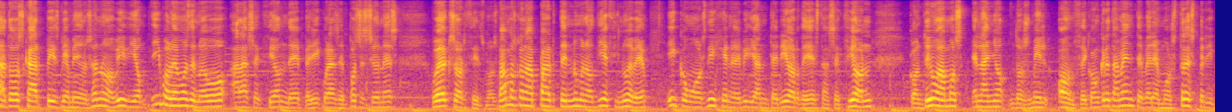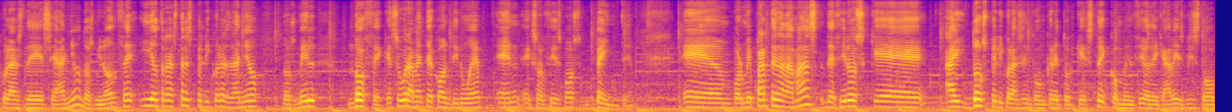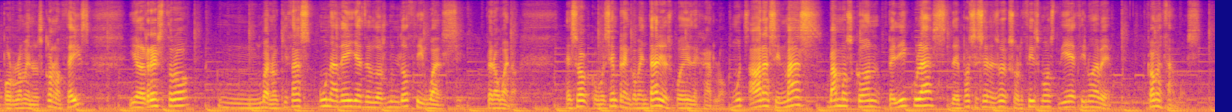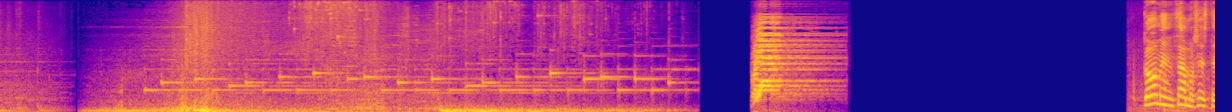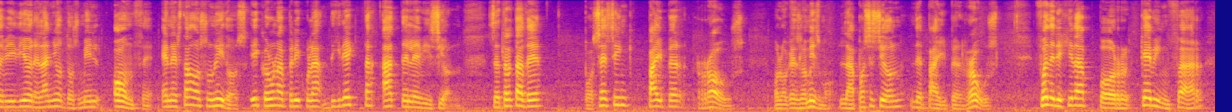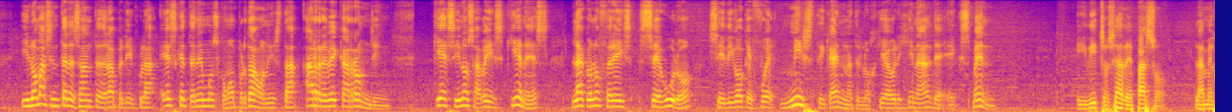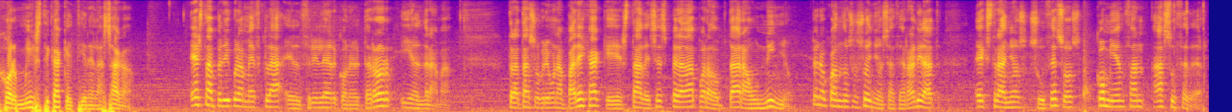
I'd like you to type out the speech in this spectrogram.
buenas a todos Carpis, bienvenidos a un nuevo vídeo y volvemos de nuevo a la sección de películas de posesiones o exorcismos. Vamos con la parte número 19 y como os dije en el vídeo anterior de esta sección, continuamos el año 2011. Concretamente veremos tres películas de ese año, 2011, y otras tres películas del año 2012, que seguramente continúe en Exorcismos 20. Eh, por mi parte nada más, deciros que hay dos películas en concreto que estoy convencido de que habéis visto o por lo menos conocéis, y el resto, mmm, bueno, quizás una de ellas del 2012 igual sí, pero bueno, eso como siempre en comentarios podéis dejarlo. Ahora sin más, vamos con películas de posesiones o exorcismos 19. Comenzamos. Comenzamos este vídeo en el año 2011, en Estados Unidos, y con una película directa a televisión. Se trata de Possessing Piper Rose, o lo que es lo mismo, La posesión de Piper Rose. Fue dirigida por Kevin Farr, y lo más interesante de la película es que tenemos como protagonista a Rebecca Romijn, que si no sabéis quién es, la conoceréis seguro si digo que fue mística en la trilogía original de X-Men y dicho sea de paso, la mejor mística que tiene la saga. Esta película mezcla el thriller con el terror y el drama. Trata sobre una pareja que está desesperada por adoptar a un niño, pero cuando su sueño se hace realidad, extraños sucesos comienzan a suceder.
